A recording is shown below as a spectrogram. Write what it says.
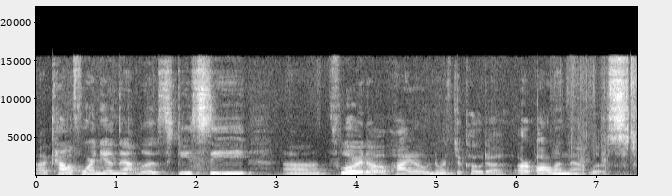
uh, California in that list, DC, uh, Florida, Ohio, North Dakota are all in that list.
